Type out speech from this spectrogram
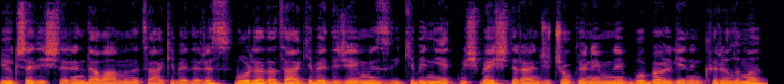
yükselişlerin devamını takip ederiz. Burada da takip edeceğimiz 2075 direnci çok önemli. Bu bölgenin kırılımı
